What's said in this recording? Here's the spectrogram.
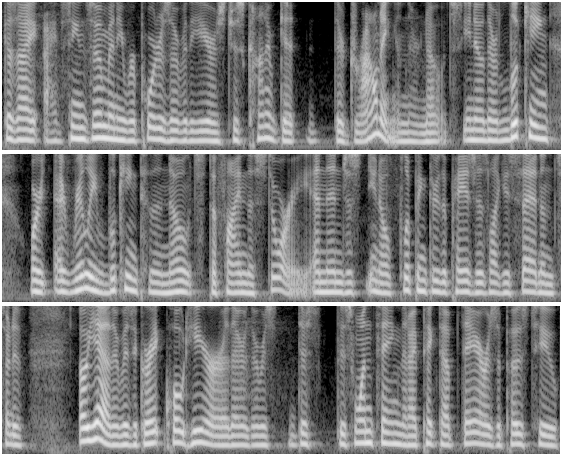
Because I I've seen so many reporters over the years just kind of get they're drowning in their notes. You know, they're looking or uh, really looking to the notes to find the story, and then just you know flipping through the pages like you said, and sort of oh yeah, there was a great quote here, or there there was this this one thing that I picked up there, as opposed to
